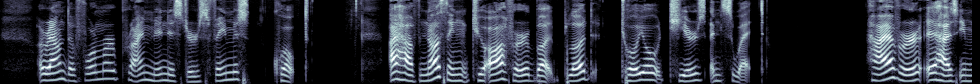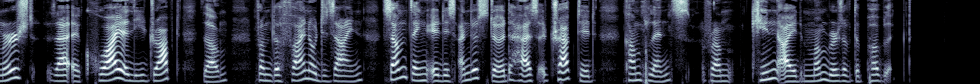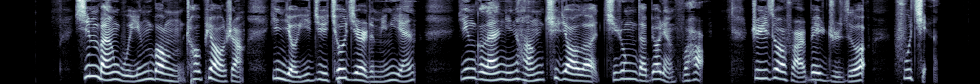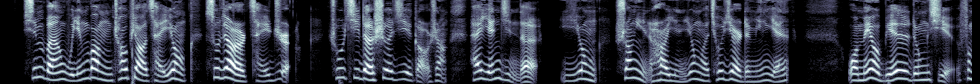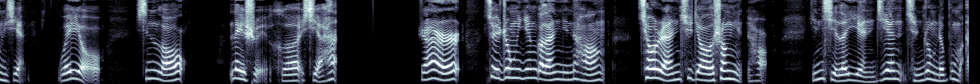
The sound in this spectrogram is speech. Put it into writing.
around the former Prime Minister's famous quote I have nothing to offer but blood, toil, tears, and sweat. However, it has emerged that it quietly dropped them from the final design, something it is understood has attracted complaints from keen eyed members of the public. 新版五英镑钞票上印有一句丘吉尔的名言，英格兰银行去掉了其中的标点符号，这一做法被指责肤浅。新版五英镑钞票采用塑料材质，初期的设计稿上还严谨的以用双引号引用了丘吉尔的名言：“我没有别的东西奉献，唯有。”辛劳、泪水和血汗。然而，最终英格兰银行悄然去掉了双引号，引起了眼尖群众的不满。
